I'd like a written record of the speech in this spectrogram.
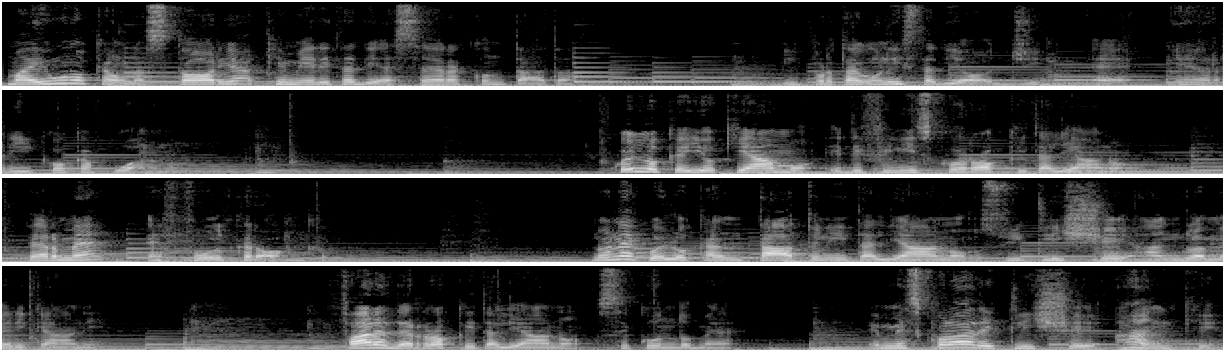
ma è uno che ha una storia che merita di essere raccontata. Il protagonista di oggi è Enrico Capuano. Quello che io chiamo e definisco rock italiano per me è folk rock. Non è quello cantato in italiano sui cliché anglo-americani. Fare del rock italiano, secondo me, è mescolare i cliché anche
